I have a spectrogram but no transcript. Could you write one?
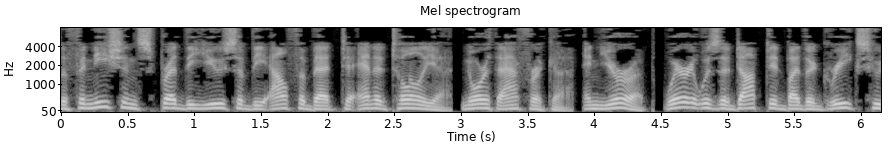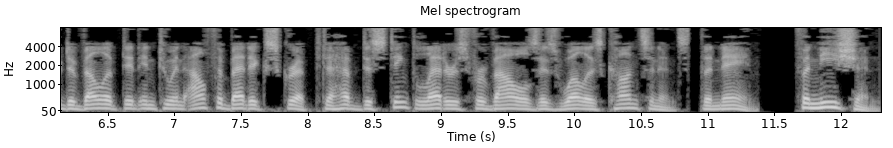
the Phoenicians spread the use of the alphabet to Anatolia, North Africa, and Europe, where it was adopted by the Greeks who developed it into an alphabetic script to have distinct letters for vowels as well as consonants. The name, Phoenician,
